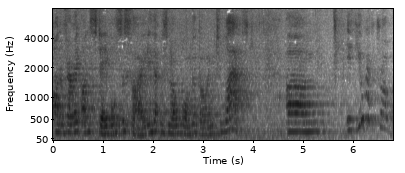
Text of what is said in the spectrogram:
on a very unstable society that was no longer going to last. Um, if you have trouble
